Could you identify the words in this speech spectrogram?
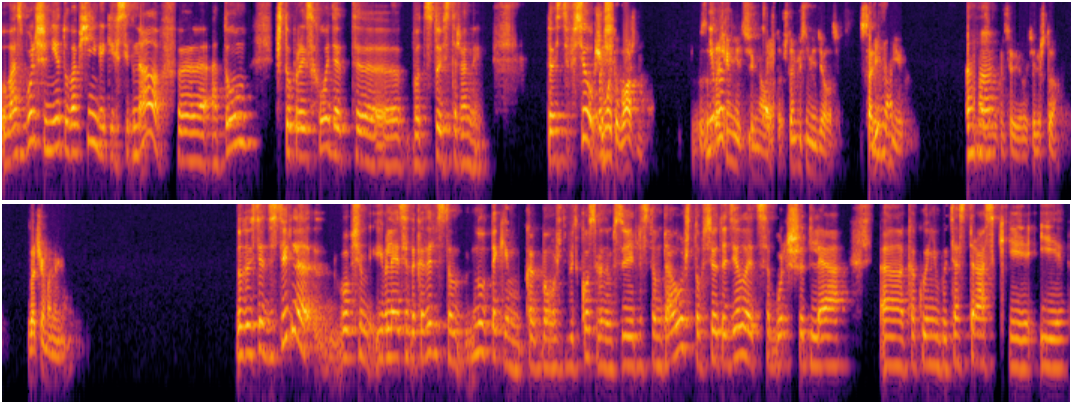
у вас больше нету вообще никаких сигналов э, о том, что происходит э, вот с той стороны. То есть все. Почему больше... это важно? Не Зачем мне эти сигналы? Что, что мне с ними делать? Солить на них? Ага. Консервировать или что? Зачем они мне? Ну, то есть это действительно, в общем, является доказательством, ну, таким, как бы, может быть, косвенным свидетельством того, что все это делается больше для э, какой-нибудь остраски и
